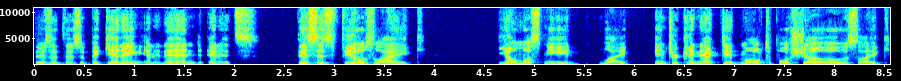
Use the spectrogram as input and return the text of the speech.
There's a there's a beginning and an end, and it's this is feels like you almost need like interconnected multiple shows like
